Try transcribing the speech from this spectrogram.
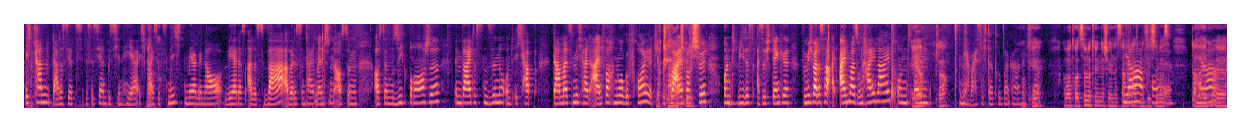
Ich kann, da das jetzt, es ist ja ein bisschen her, ich ja. weiß jetzt nicht mehr genau, wer das alles war, aber das sind halt Menschen aus, dem, aus der Musikbranche im weitesten Sinne und ich habe damals mich halt einfach nur gefreut. Ja, klar, war einfach natürlich. schön. Und wie das, also ich denke, für mich war das einmal so ein Highlight und ja, ähm, mehr weiß ich darüber gar nicht. Okay. Ja. Aber trotzdem natürlich eine schöne Sache, dass man sich voll. sowas daheim äh,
